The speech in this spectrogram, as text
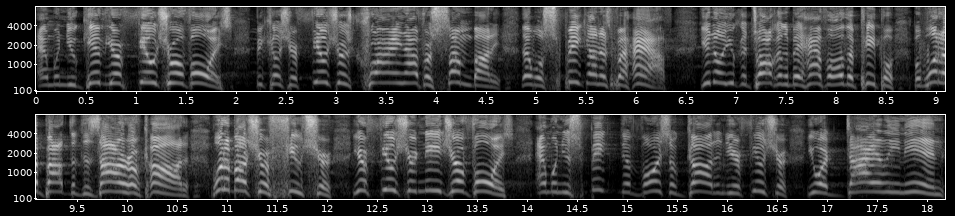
And when you give your future a voice because your future is crying out for somebody that will speak on its behalf. You know, you can talk on the behalf of other people, but what about the desire of God? What about your future? Your future needs your voice. And when you speak the voice of God into your future, you are dialing in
